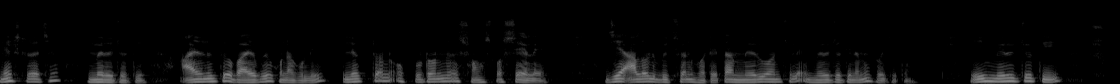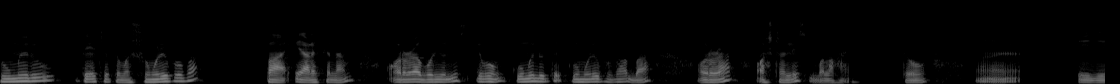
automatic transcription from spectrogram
নেক্সট রয়েছে মেরুজ্যোতি। আয়নিত বায়বীয় কণাগুলি ইলেকট্রন ও প্রোটনের সংস্পর্শে এলে যে আলোর বিচ্ছুরণ ঘটে তা মেরু অঞ্চলে মেরুজ্যোতি নামে পরিচিত। এই মেরুজ্যোতি সুমেরুতে হচ্ছে তোমার সুমেরু প্রভা বা এর আরেকটা নাম অরোরা বরিওলিস এবং কুমেরুতে কুমেরু প্রভা বা অরোরা অস্ট্রালিস বলা হয়। তো এই যে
